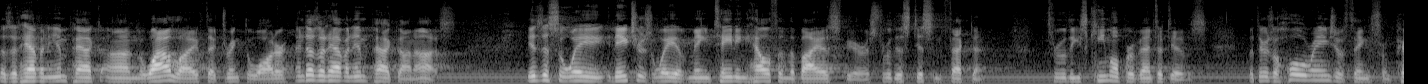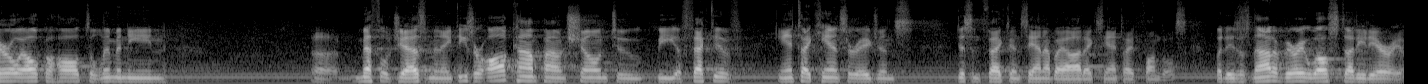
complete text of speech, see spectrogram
Does it have an impact on the wildlife that drink the water? And does it have an impact on us? Is this a way, nature's way of maintaining health in the biosphere is through this disinfectant, through these chemopreventatives? But there's a whole range of things from perillyl alcohol to limonene, uh, methyl jasmonate. These are all compounds shown to be effective anti cancer agents, disinfectants, antibiotics, antifungals. But it is not a very well studied area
